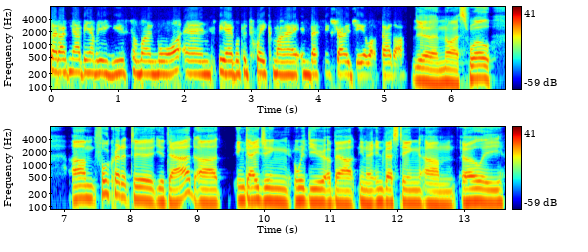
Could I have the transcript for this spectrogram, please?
that I've now been able to use to learn more and be able to tweak my investing strategy a lot further. Yeah, nice. Well, um, full credit to your dad uh, engaging with you about you know investing um, early.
